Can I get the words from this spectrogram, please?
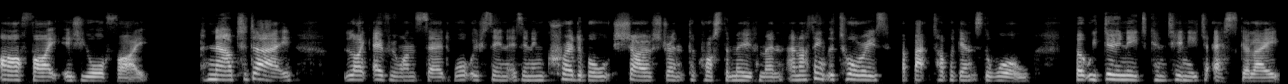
our fight is your fight. Now, today, like everyone said, what we've seen is an incredible show of strength across the movement. And I think the Tories are backed up against the wall, but we do need to continue to escalate.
